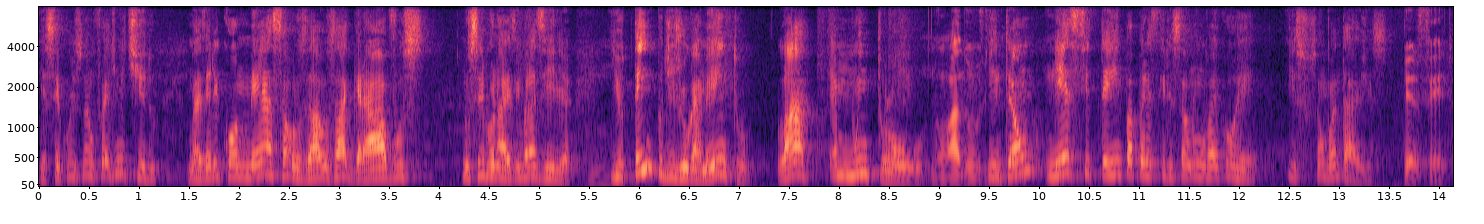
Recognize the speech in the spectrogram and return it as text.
Esse recurso não foi admitido, mas ele começa a usar os agravos nos tribunais em Brasília. Hum. E o tempo de julgamento lá é muito longo. Não há dúvida. Então, nesse tempo, a prescrição não vai correr. Isso são vantagens. Perfeito.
